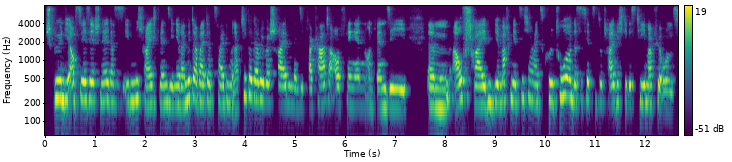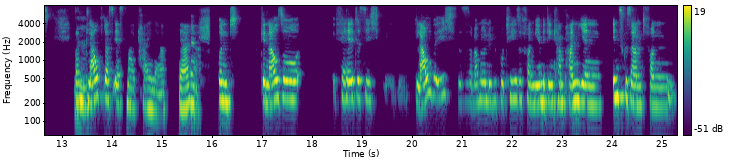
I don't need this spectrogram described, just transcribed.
spüren die auch sehr, sehr schnell, dass es eben nicht reicht, wenn sie in ihrer Mitarbeiterzeitung einen Artikel darüber schreiben, wenn sie Plakate aufhängen und wenn sie ähm, aufschreiben, wir machen jetzt Sicherheitskultur und das ist jetzt ein total wichtiges Thema für uns. Dann mhm. glaubt das erstmal keiner. Ja? ja. Und genauso verhält es sich, glaube ich, das ist aber auch nur eine Hypothese von mir, mit den Kampagnen insgesamt von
